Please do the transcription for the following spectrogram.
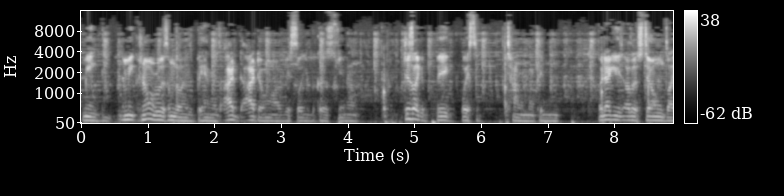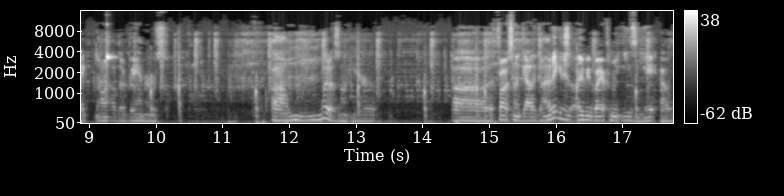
I mean, I mean, cause no one really summons on these banners. I, I don't obviously because you know, just like a big waste of time in my opinion. But I use other stones like on other banners. Um, what else on here? Uh, Far Sun Galaxy. I think it's just everybody from EZA. Oh,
